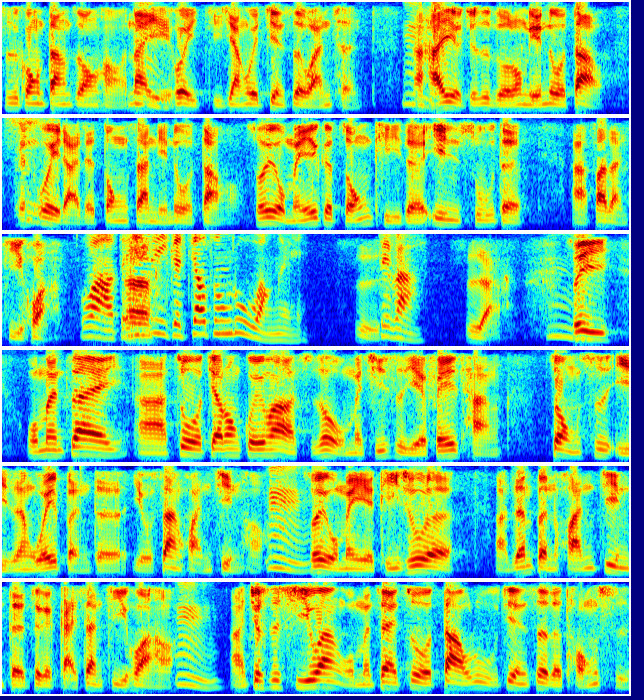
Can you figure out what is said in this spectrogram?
施工当中哈，那也会即将会建设完成。嗯、那还有就是罗龙联络道跟未来的东山联络道，所以我们有一个总体的运输的啊发展计划。哇，等于是一个交通路网哎，是，对吧？是啊，嗯、所以我们在啊做交通规划的时候，我们其实也非常重视以人为本的友善环境哈。嗯，所以我们也提出了啊人本环境的这个改善计划哈。嗯，啊就是希望我们在做道路建设的同时，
